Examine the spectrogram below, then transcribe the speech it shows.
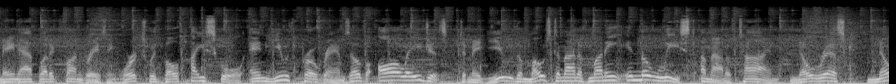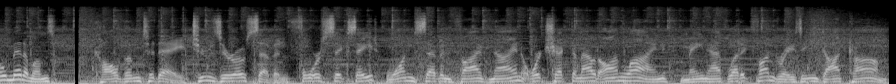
Maine Athletic Fundraising works with both high school and youth programs of all ages to make you the most amount of money in the least amount of time. No risk, no minimums. Call them today, 207 468 1759, or check them out online, MaineAthleticFundraising.com.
